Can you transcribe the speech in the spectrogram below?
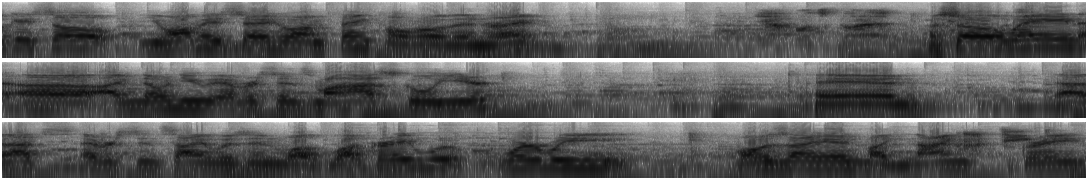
okay, so you want me to say who I'm thankful for then, right? Yeah, let's go ahead. So Wayne, uh, I've known you ever since my high school year, and yeah, that's ever since I was in what what grade were, we? What was I in? Like ninth grade,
